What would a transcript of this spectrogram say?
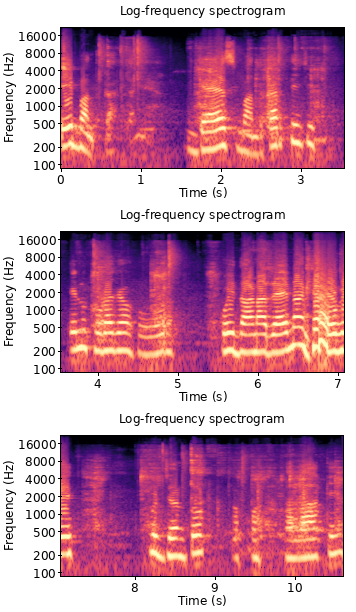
ਇਹ ਬੰਦ ਕਰ ਦਿੰਦੇ ਆ ਗੈਸ ਬੰਦ ਕਰਤੀ ਜੀ। ਇਹਨੂੰ ਥੋੜਾ ਜਿਹਾ ਹੋਰ ਕੋਈ ਦਾਣਾ ਰਹਿ ਨਾ ਗਿਆ ਹੋਵੇ। ਭੁੱਜਣ ਤੋਂ ਆਪਾਂ ਹਲਾ ਕੇ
